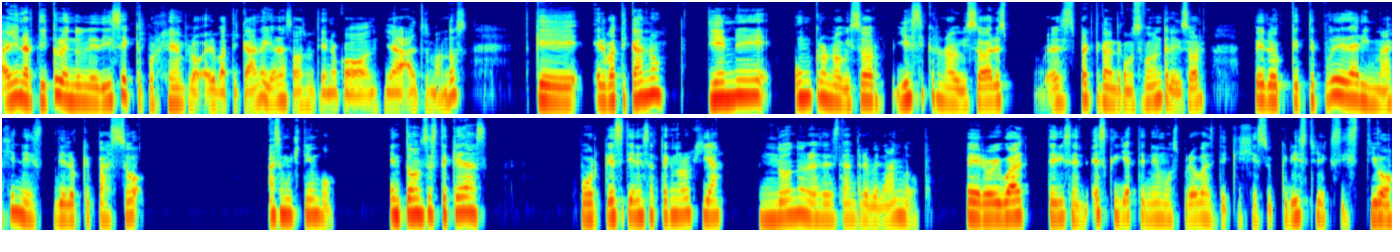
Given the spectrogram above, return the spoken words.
hay un artículo en donde dice que, por ejemplo, el Vaticano, ya nos estamos metiendo con ya altos mandos, que el Vaticano tiene un cronovisor y ese cronovisor es, es prácticamente como si fuera un televisor, pero que te puede dar imágenes de lo que pasó hace mucho tiempo. Entonces te quedas, ¿por qué si tiene esa tecnología no nos las están revelando? Pero igual te dicen, es que ya tenemos pruebas de que Jesucristo existió.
